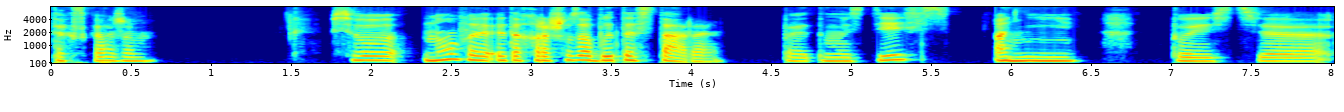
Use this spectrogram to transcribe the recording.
так скажем, все новое это хорошо забытое старое. Поэтому здесь они, то есть э,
